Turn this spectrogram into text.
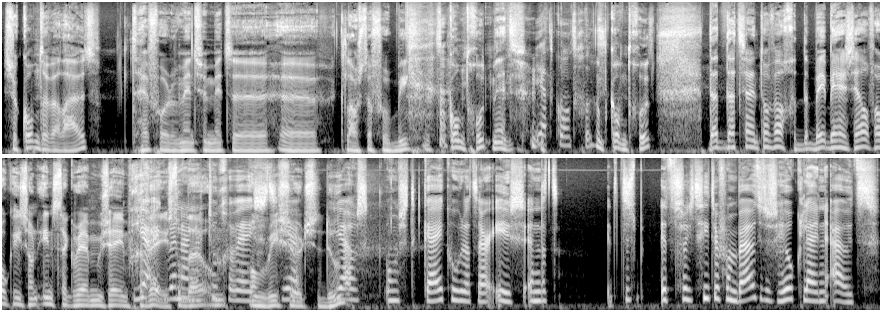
Ze komt er wel uit. Hè, voor de mensen met eh, eh, claustrofobie. Het komt goed, mensen. Ja, het komt goed. Het komt goed. Dat, dat zijn toch wel. Ben jij zelf ook in zo'n Instagram museum Ja, geweest? om, daar om, geweest. om research ja. te doen? Ja, om eens te kijken hoe dat daar is. En dat, het, is, het ziet er van buiten dus heel klein uit.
